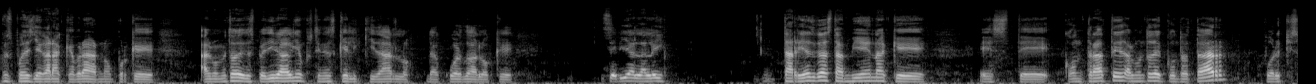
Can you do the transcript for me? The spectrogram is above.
pues puedes llegar a quebrar, ¿no? Porque al momento de despedir a alguien pues tienes que liquidarlo de acuerdo a lo que sería la ley. Te arriesgas también a que este contrates al momento de contratar por X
